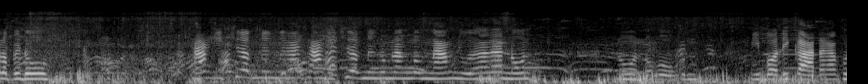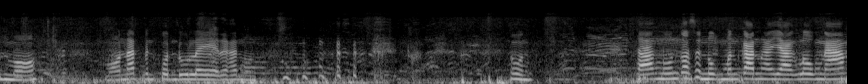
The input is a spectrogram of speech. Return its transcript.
เราไปดูช้างอีกเชือกหนึ่งนะคะช้างอีกเชือกหนึ่งกำลังลงน้ำอยู่นะด้านนู้นนู่นโอ้โหคุณมีบอดี้การ์ดนะคะ คุณหมอ มอนัดเป็นคนดูแลนะคะนู่นนู่นช้างนู้นก็สนุกเหมือนกันค่ะอยากลงน้ำ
